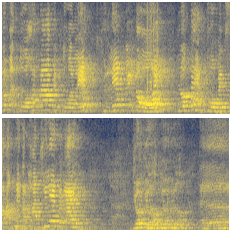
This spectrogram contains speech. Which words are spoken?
ก็เหมือนตัวข้างหน้าเป็นตัวเล็ก คือเลขน้อยๆแล้วแตกตัวเป็นสารผลิตภัณฑ์ที่ เป็นไง เยอะๆเยอะๆเออ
